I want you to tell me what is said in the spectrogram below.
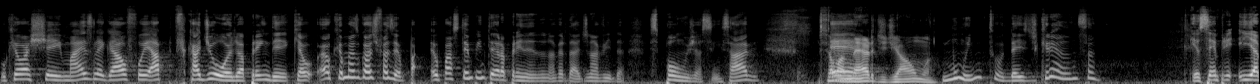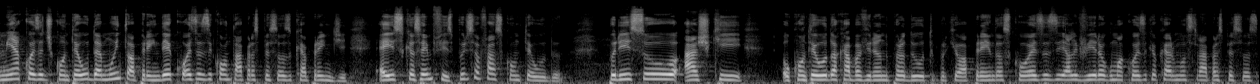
o que eu achei mais legal foi ficar de olho, aprender, que é o, é o que eu mais gosto de fazer. Eu, eu passo o tempo inteiro aprendendo, na verdade, na vida. Esponja, assim, sabe? Você é uma é- nerd de alma? Muito, desde criança. Eu sempre e a minha coisa de conteúdo é muito aprender coisas e contar para as pessoas o que eu aprendi. É isso que eu sempre fiz. Por isso eu faço conteúdo. Por isso acho que o conteúdo acaba virando produto, porque eu aprendo as coisas e ela vira alguma coisa que eu quero mostrar para as pessoas.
